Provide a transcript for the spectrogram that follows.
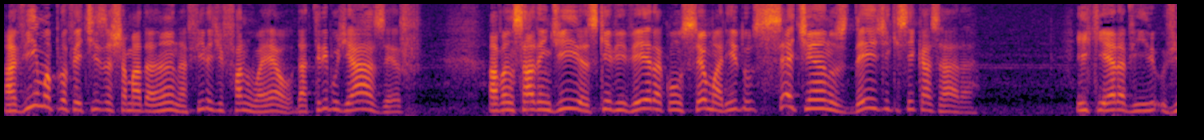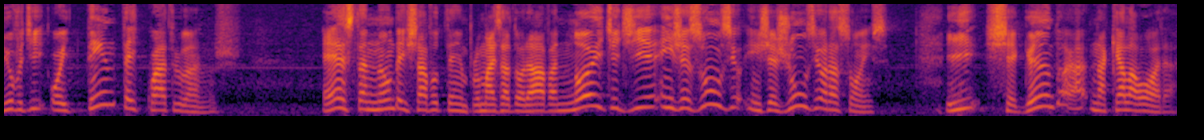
Havia uma profetisa chamada Ana, filha de Fanuel, da tribo de Azer, avançada em dias, que vivera com seu marido sete anos desde que se casara, e que era viúva de 84 anos. Esta não deixava o templo, mas adorava noite e dia em jejuns, em jejuns e orações. E, chegando a, naquela hora,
